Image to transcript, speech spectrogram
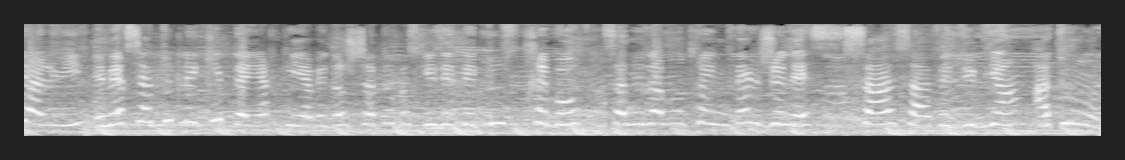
à lui et merci à toute l'équipe d'ailleurs qu'il y avait dans ce château parce qu'ils étaient tous très beaux. Ça nous a montré une belle jeunesse. Ça, ça a fait du bien à tout le monde,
